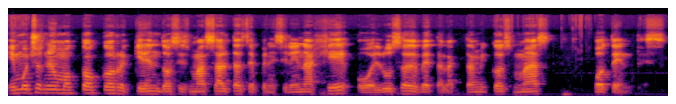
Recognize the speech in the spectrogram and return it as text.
y muchos neumococos requieren dosis más altas de penicilina G o el uso de betalactámicos más potentes.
